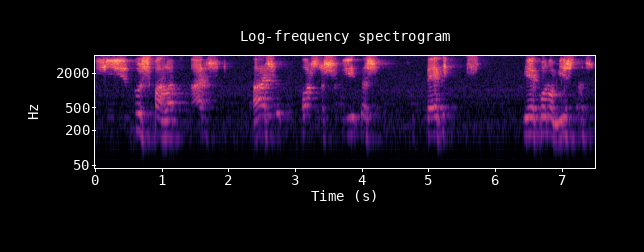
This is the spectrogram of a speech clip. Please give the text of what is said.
e dos parlamentares as propostas feitas por técnicos e economistas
